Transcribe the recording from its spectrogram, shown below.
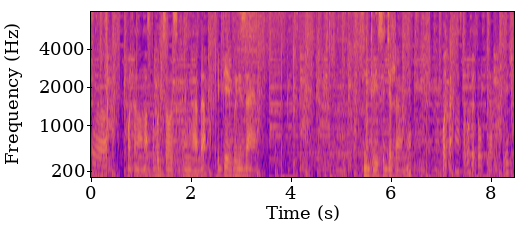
Так. Вот она у нас с тобой целая сохранена, да? Теперь вырезаем внутри содержание. Вот так у нас с тобой готов яблоко, видишь?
